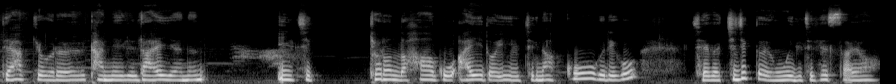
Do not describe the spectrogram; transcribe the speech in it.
대학교를 다닐 나이에는 일찍 결혼도 하고 아이도 일찍 낳고 그리고 제가 취직도 너무 일찍 했어요.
